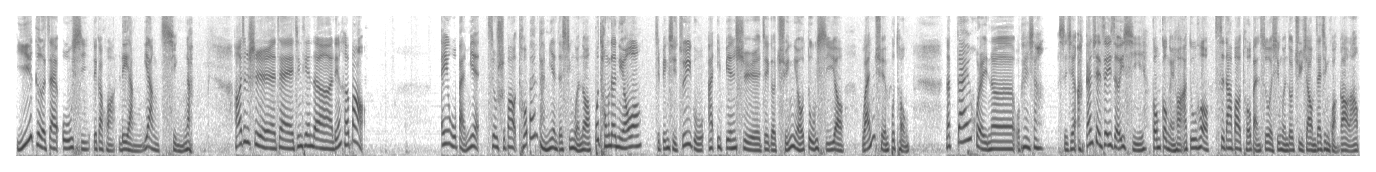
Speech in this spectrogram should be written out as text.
一个在乌溪，你看看两样情啊！好，这个是在今天的联合报。A 五版面，《自由时报》头版版面的新闻哦，不同的牛哦，这边是追骨啊，一边是这个群牛渡溪哦，完全不同。那待会儿呢，我看一下时间啊，干脆这一则一起公共哎哈，阿都后四大报头版所有新闻都聚焦，我们再进广告了啊。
